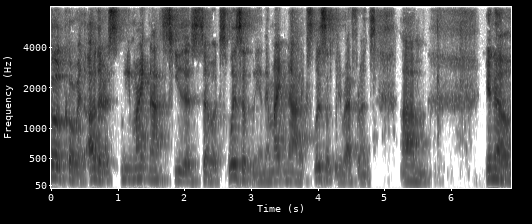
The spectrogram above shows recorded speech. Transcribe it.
or with others, we might not see this so explicitly, and they might not explicitly reference. Um, you know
